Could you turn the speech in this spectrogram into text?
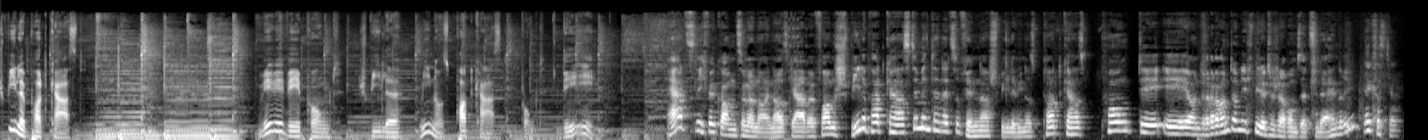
Spiele-Podcast. www.spiele-podcast.de Herzlich willkommen zu einer neuen Ausgabe vom Spiele-Podcast im Internet zu finden auf spiele-podcast.de und rund um die Spieletisch herum sitzen der Henry. Der Christian.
